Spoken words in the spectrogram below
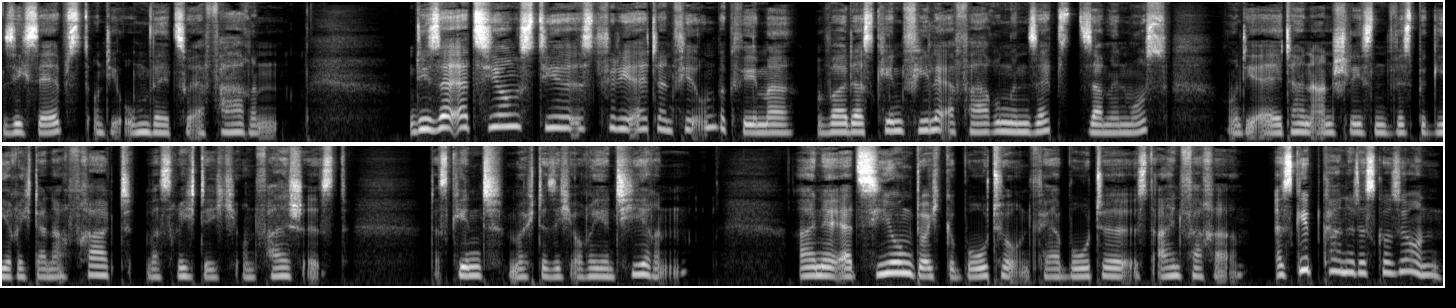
sich selbst und die Umwelt zu erfahren. Dieser Erziehungsstil ist für die Eltern viel unbequemer, weil das Kind viele Erfahrungen selbst sammeln muss und die Eltern anschließend wissbegierig danach fragt, was richtig und falsch ist. Das Kind möchte sich orientieren. Eine Erziehung durch Gebote und Verbote ist einfacher. Es gibt keine Diskussion.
